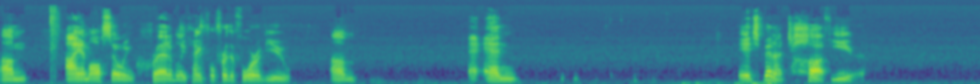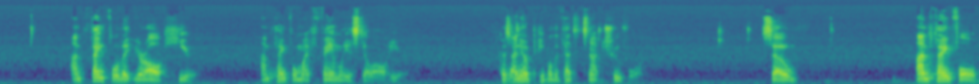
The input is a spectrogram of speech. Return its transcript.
Um, I am also incredibly thankful for the four of you, um, and it's been a tough year. I'm thankful that you're all here. I'm thankful my family is still all here. Because I know people that that's not true for. So I'm thankful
